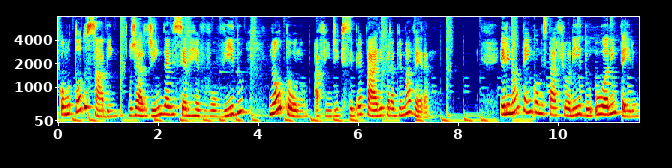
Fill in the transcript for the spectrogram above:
como todos sabem, o jardim deve ser revolvido no outono, a fim de que se prepare para a primavera. Ele não tem como estar florido o ano inteiro.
